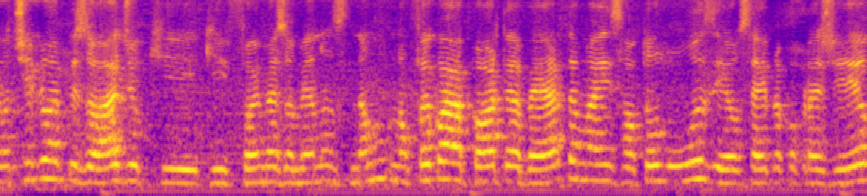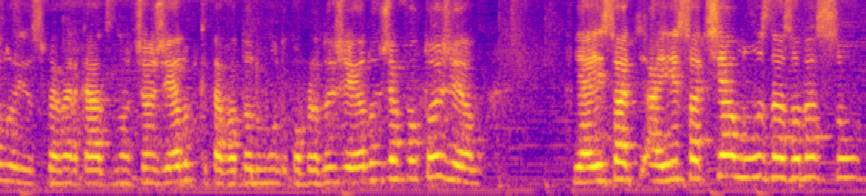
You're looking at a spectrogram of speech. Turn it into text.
eu tive um episódio que, que foi mais ou menos, não, não foi com a porta aberta, mas faltou luz e eu saí para comprar gelo e os supermercados não tinham gelo, porque estava todo mundo comprando gelo e já faltou gelo. E aí só, aí só tinha luz na Zona Sul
